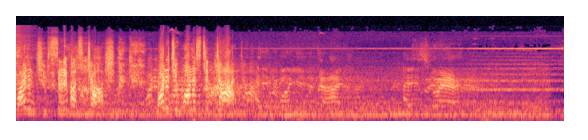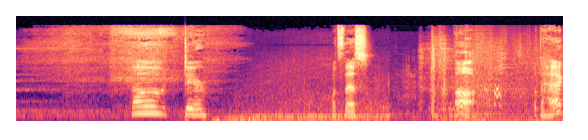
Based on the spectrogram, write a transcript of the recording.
Why didn't you save us, Josh? Why did you want us to die? I didn't want you to die. I swear. Oh, dear. What's this? Oh. What the heck?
